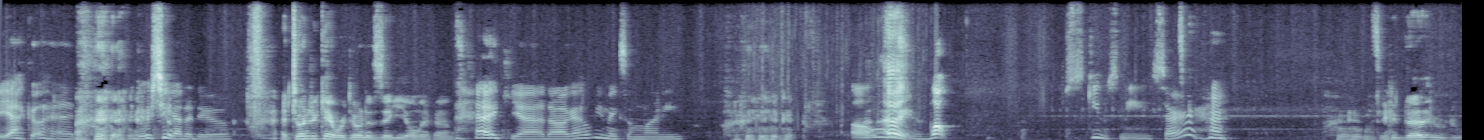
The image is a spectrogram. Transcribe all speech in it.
Yeah, go ahead. do what you gotta do. At 200k, we're doing a Ziggy OnlyFans. Heck yeah, dog. I hope you make some money. Oh, Hey! Whoa. Excuse me, sir. Dude, that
